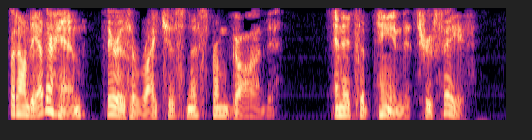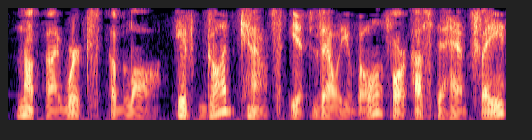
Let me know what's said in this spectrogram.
But on the other hand, there is a righteousness from God, and it's obtained through faith, not by works of law. If God counts it valuable for us to have faith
